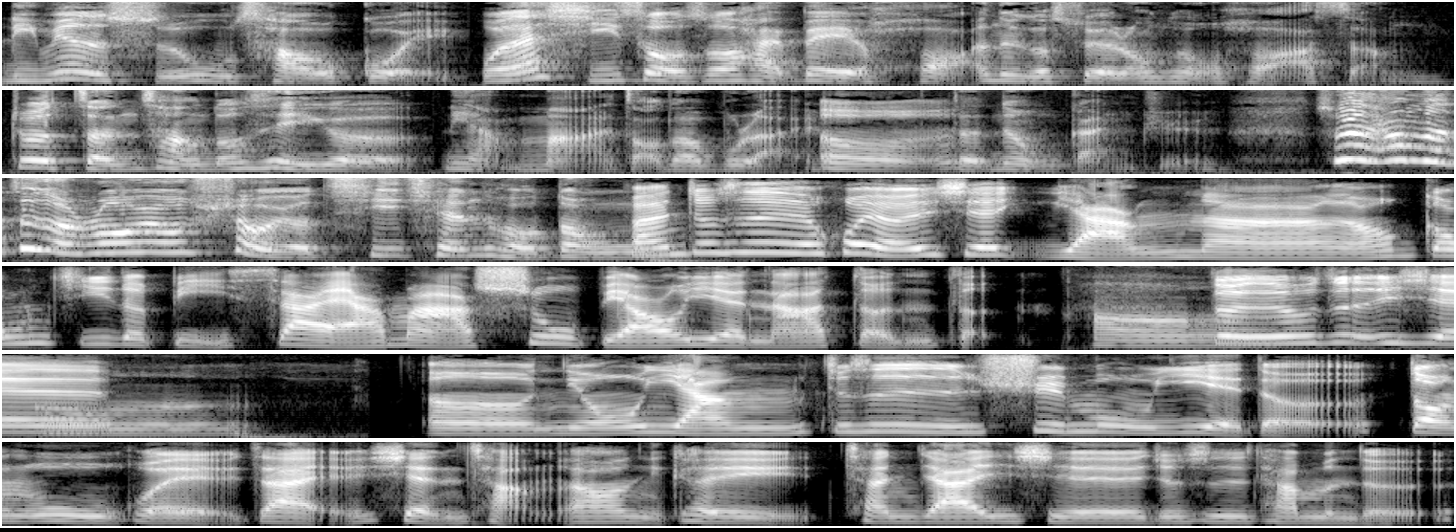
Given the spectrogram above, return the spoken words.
里面的食物超贵，我在洗手的时候还被划那个水龙头划伤，就整场都是一个两码找到不来的那种感觉。所以他们这个 Royal Show 有七千头动物，反正就是会有一些羊呐，然后公鸡的比赛啊，马术表演啊等等。哦，对，就是一些。呃，牛羊就是畜牧业的动物会在现场，然后你可以参加一些就是他们的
